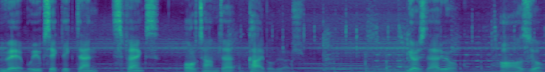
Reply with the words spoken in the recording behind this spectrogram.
Ve bu yükseklikten Sphinx ortamda kayboluyor. Gözler yok, ağız yok.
